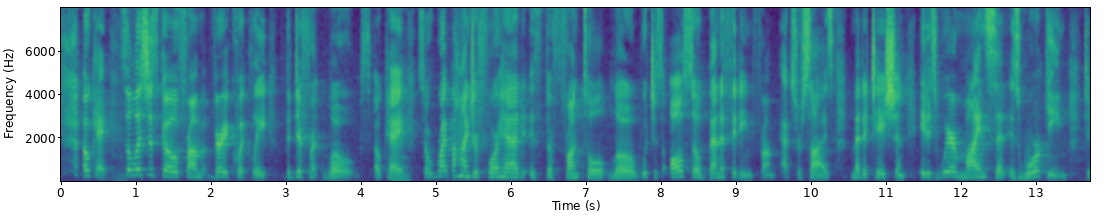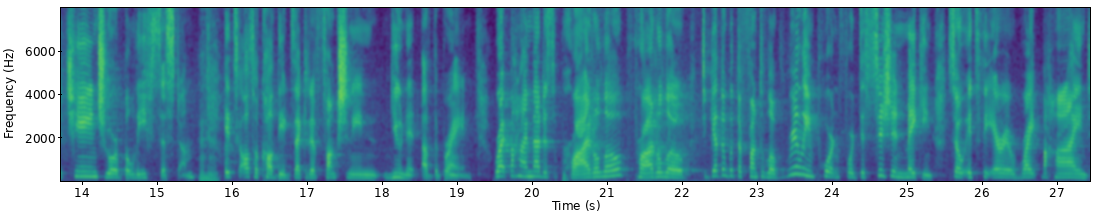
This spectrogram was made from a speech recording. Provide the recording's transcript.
Okay, so let's just go from very quickly the different lobes, okay? So, right behind your forehead is the frontal lobe, which is also benefiting from exercise, meditation. It is where mindset is working to change your belief system. It's also called the executive functioning unit of the brain. Right behind that is the parietal lobe. Parietal lobe, together with the frontal lobe, really important for decision making. So, it's the area right behind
